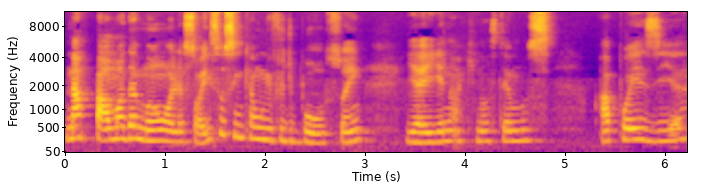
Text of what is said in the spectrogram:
na palma da mão. Olha só, isso sim que é um livro de bolso, hein? E aí aqui nós temos a poesia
